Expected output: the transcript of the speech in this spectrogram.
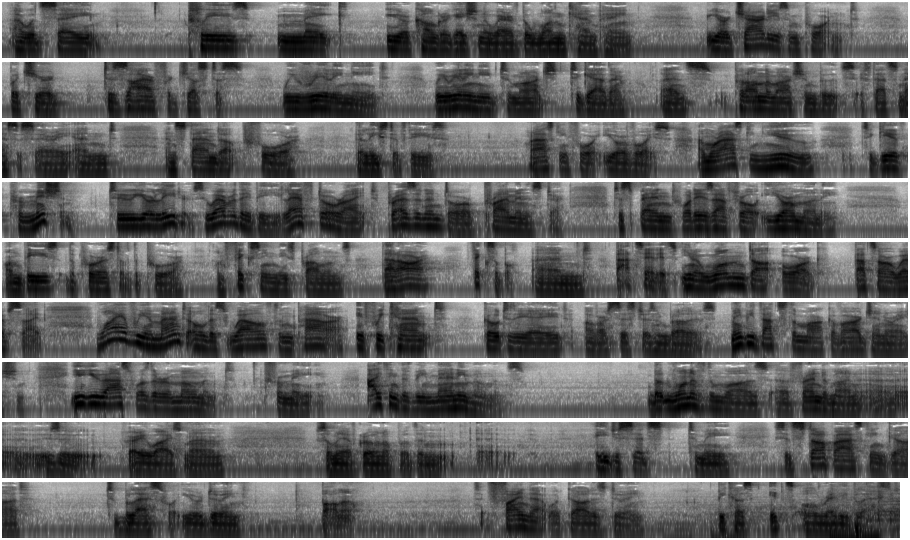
I would say, please make your congregation aware of the One campaign your charity is important, but your desire for justice, we really need. We really need to march together. Let's put on the marching boots if that's necessary and, and stand up for the least of these. We're asking for your voice. And we're asking you to give permission to your leaders, whoever they be, left or right, president or prime minister, to spend what is, after all, your money on these, the poorest of the poor, on fixing these problems that are fixable. And that's it. It's, you know, one.org. That's our website. Why have we amassed all this wealth and power if we can't go to the aid of our sisters and brothers? Maybe that's the mark of our generation. You, you asked, was there a moment for me? I think there have been many moments. But one of them was a friend of mine, uh, who's a very wise man, somebody I've grown up with, and uh, he just said to me, he said, "Stop asking God to bless what you're doing, Bono. Said, Find out what God is doing, because it's already blessed."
